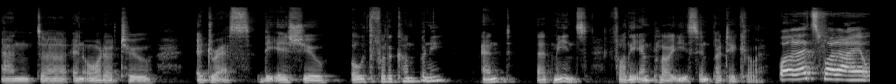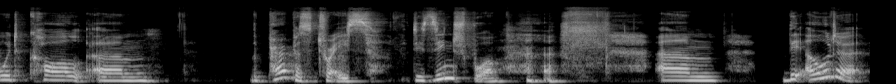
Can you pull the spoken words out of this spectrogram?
and uh, in order to address the issue both for the company and that means for the employees in particular? Well, that's what I would call um, the purpose trace, the Sinnspur. um, the older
